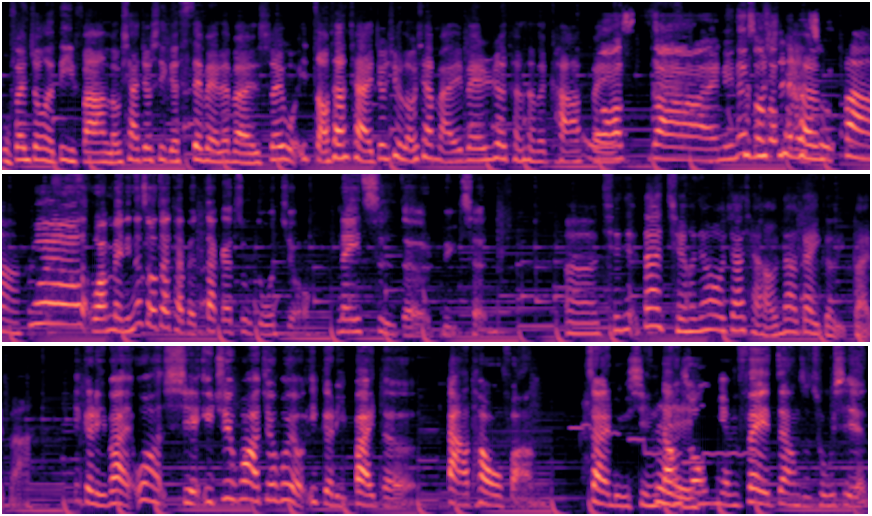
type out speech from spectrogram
五分钟的地方，楼下就是一个 Seven Eleven，所以我一早上起来就去楼下买了一杯热腾腾的咖啡。哇塞，你那时候是不是很棒？对啊，完美！你那时候在台北大概住多久？那一次的旅程？呃，前前大概前和前后加起来好像大概一个礼拜吧。一个礼拜哇，写一句话就会有一个礼拜的大套房，在旅行当中免费这样子出现。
